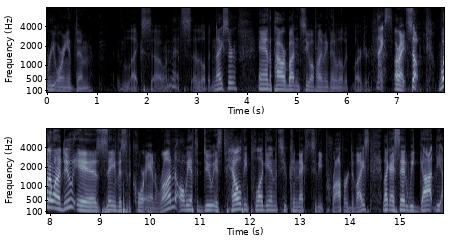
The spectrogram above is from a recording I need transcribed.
reorient them like so. And that's a little bit nicer. And the power button too, I'll probably make that a little bit larger. Nice. All right, so what I want to do is save this to the core and run. All we have to do is tell the plugin to connect to the proper device. Like I said, we got the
